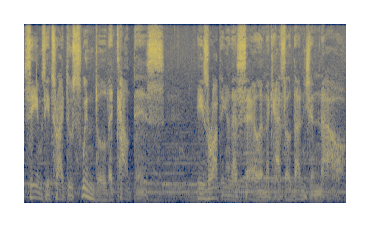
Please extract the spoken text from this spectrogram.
Seems he tried to swindle the Countess. He's rotting in a cell in the castle dungeon now.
